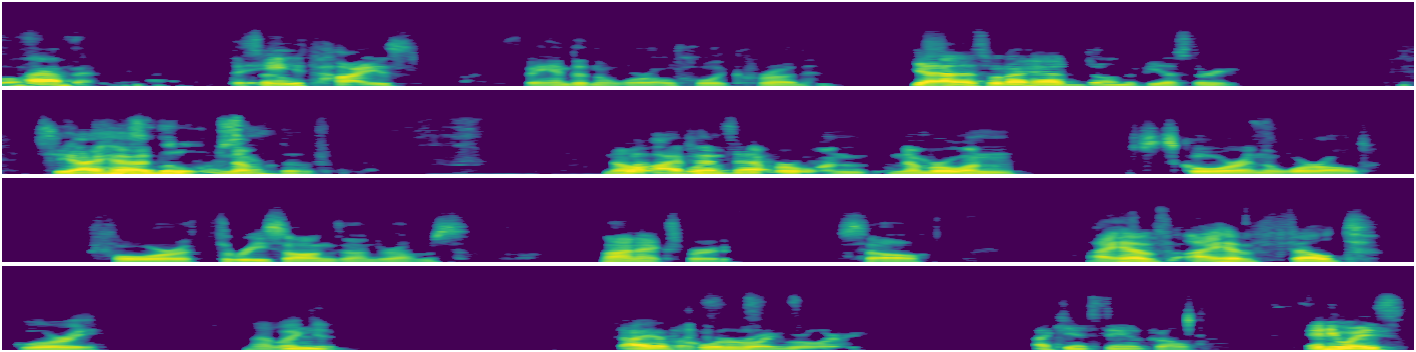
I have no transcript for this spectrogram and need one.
Will happen. The So- eighth highest band in the world. Holy crud! Yeah, that's what I had on the PS3. See, I He's a had little num- obsessive. no. What- I've had that? number one number one score in the world for three songs on drums on expert. So I have I have felt glory, and I like Hmm. it. I have Like corduroy glory. I can't stand felt. Anyways,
